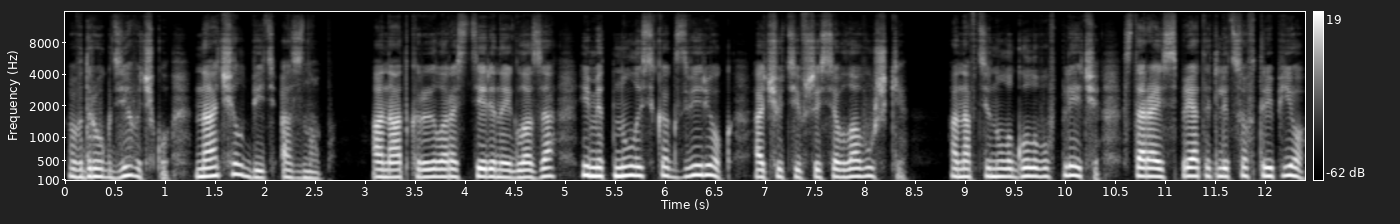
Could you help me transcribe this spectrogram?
Вдруг девочку начал бить озноб. Она открыла растерянные глаза и метнулась, как зверек, очутившийся в ловушке. Она втянула голову в плечи, стараясь спрятать лицо в тряпье,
